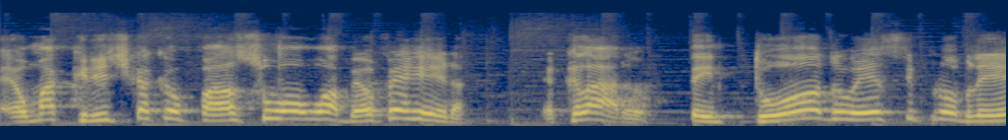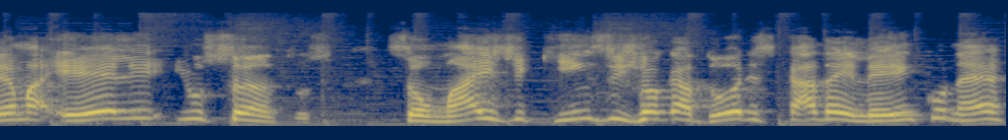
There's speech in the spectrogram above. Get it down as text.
é uma crítica que eu faço ao Abel Ferreira. É claro, tem todo esse problema, ele e o Santos. São mais de 15 jogadores cada elenco, né?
